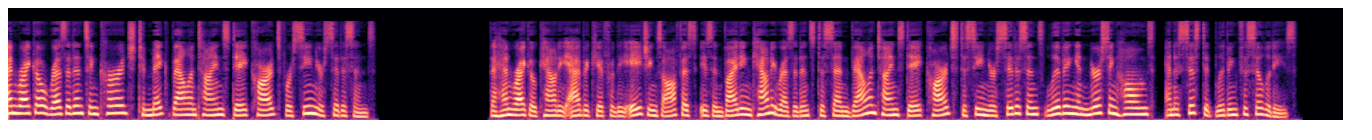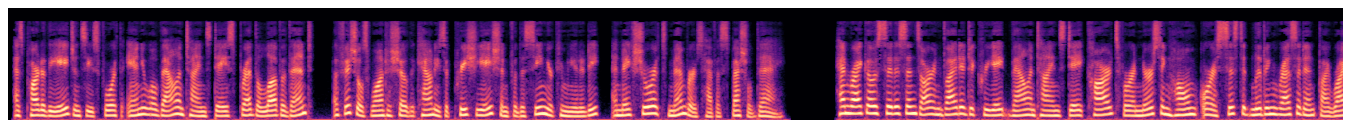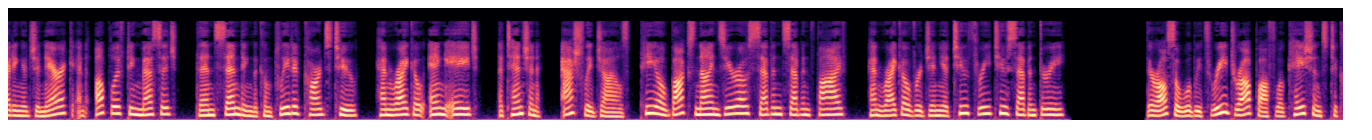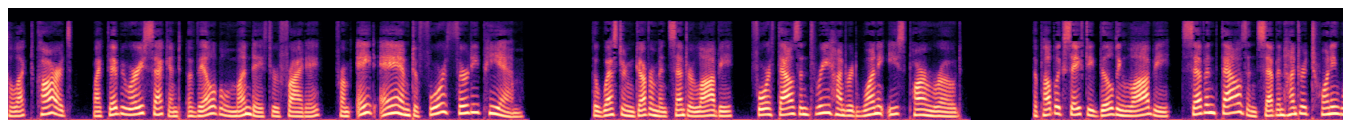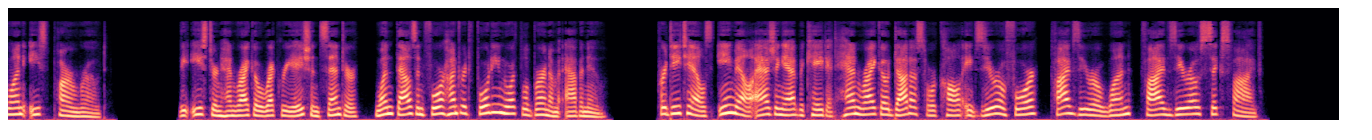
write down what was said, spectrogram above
Henrico residents encouraged to make Valentine's Day cards for senior citizens. The Henrico County Advocate for the Aging's office is inviting county residents to send Valentine's Day cards to senior citizens living in nursing homes and assisted living facilities. As part of the agency's fourth annual Valentine's Day Spread the Love event, officials want to show the county's appreciation for the senior community and make sure its members have a special day. Henrico citizens are invited to create Valentine's Day cards for a nursing home or assisted living resident by writing a generic and uplifting message, then sending the completed cards to Henrico EngAGE, attention, Ashlee Giles, P.O. Box 90775, Henrico, Virginia 23273. There also will be three drop off locations to collect cards by February 2nd, available Monday through Friday, from 8 a.m. to 4.30 p.m the Western Government Center Lobby, 4301 East Parham Road. The Public Safety Building Lobby, 7721 East Parham Road. The Eastern Henrico Recreation Center, 1440 North Laburnum Avenue. For details, email agingadvocate at henrico.us or call 804 501 5065.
